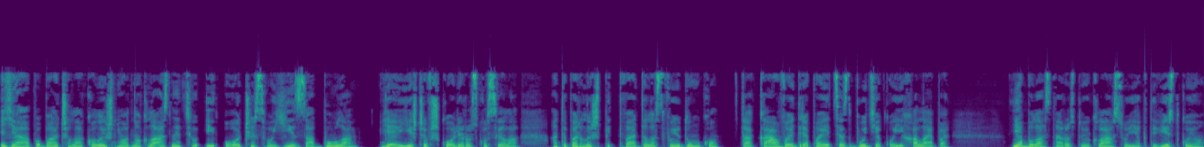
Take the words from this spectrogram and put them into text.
Я побачила колишню однокласницю і очі свої забула. Я її ще в школі розкусила, а тепер лиш підтвердила свою думку така видряпається з будь-якої халепи. Я була старостою класу і активісткою,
